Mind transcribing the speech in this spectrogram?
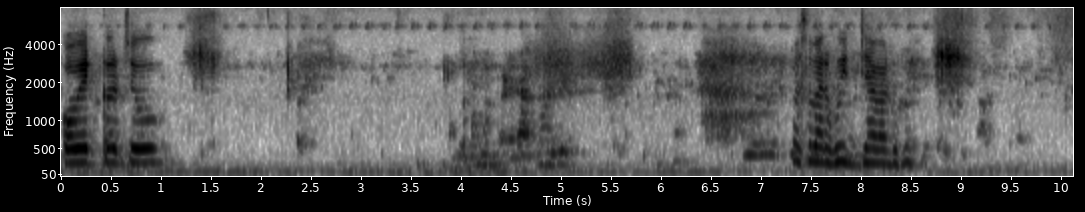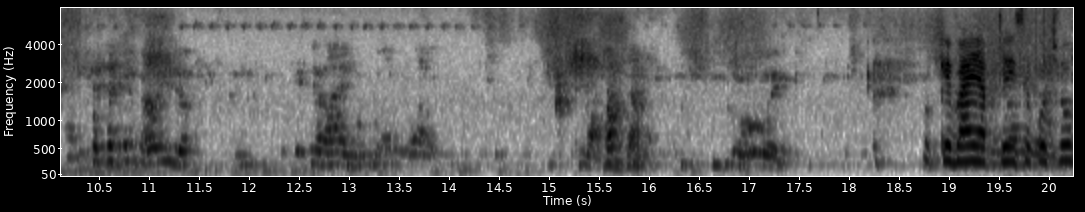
कोविड करजो बस बार हुई जावा दूँ ओके बाय आप जा सको छो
